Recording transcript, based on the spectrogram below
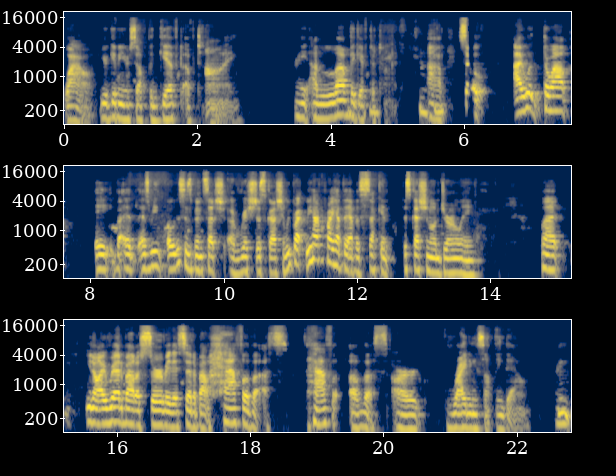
Wow. You're giving yourself the gift of time. Right. I love the gift of mm. time. Mm-hmm. Um, so I would throw out a as we oh this has been such a rich discussion. We we have probably have to have a second discussion on journaling, but you know I read about a survey that said about half of us half of us are writing something down. Right? Mm.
